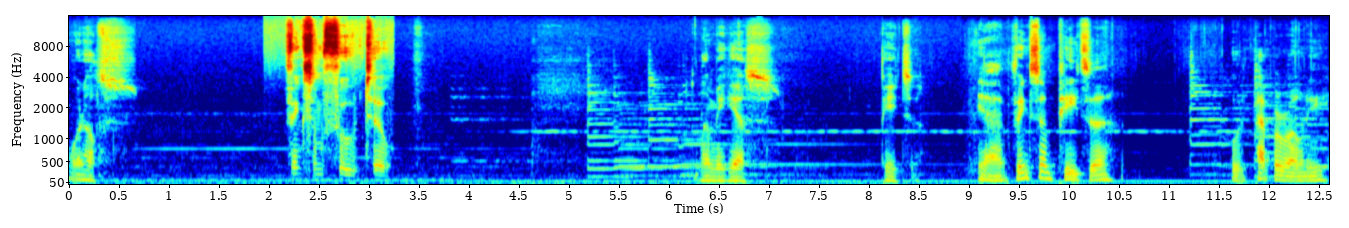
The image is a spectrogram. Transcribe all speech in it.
What else? Think some food, too. Let me guess. Pizza. Yeah, bring some pizza with pepperoni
